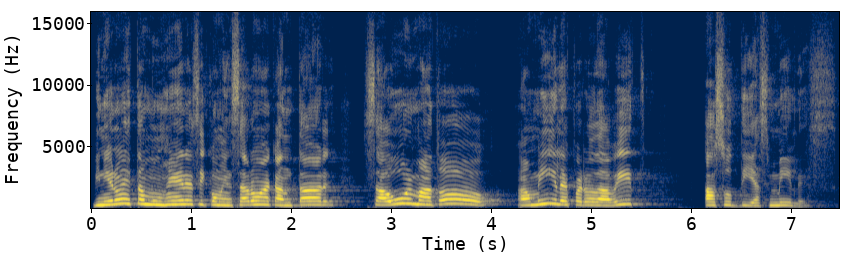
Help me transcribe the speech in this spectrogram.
Vinieron estas mujeres y comenzaron a cantar, Saúl mató a miles, pero David a sus diez miles.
